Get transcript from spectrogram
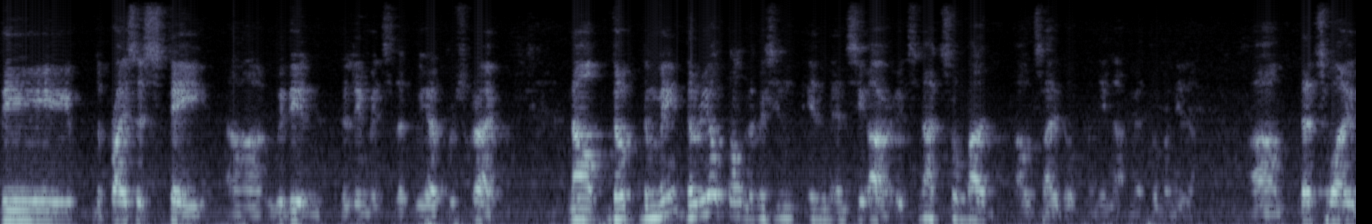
the the prices stay uh, within the limits that we have prescribed. Now, the, the main, the real problem is in, in NCR. It's not so bad outside of Manila, Metro Manila. Um, that's why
